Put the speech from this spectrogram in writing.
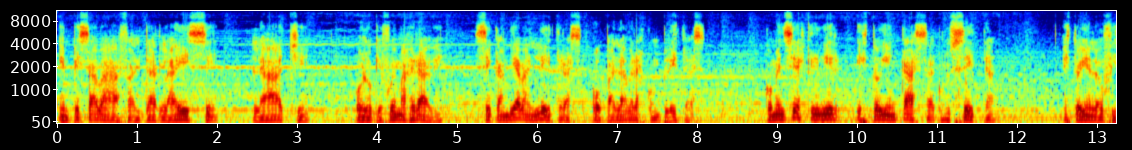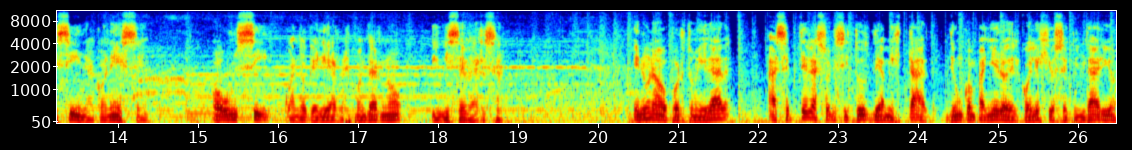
empezaba a faltar la S, la H, o lo que fue más grave, se cambiaban letras o palabras completas. Comencé a escribir estoy en casa con Z, estoy en la oficina con S, o un sí cuando quería responder no y viceversa. En una oportunidad acepté la solicitud de amistad de un compañero del colegio secundario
